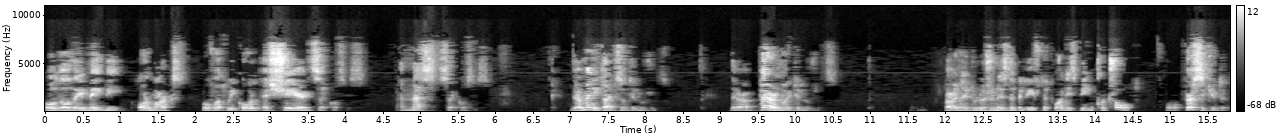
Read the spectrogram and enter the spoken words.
although they may be hallmarks of what we call a shared psychosis, a mass psychosis. There are many types of delusions. There are paranoid delusions. Paranoid delusion is the belief that one is being controlled or persecuted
